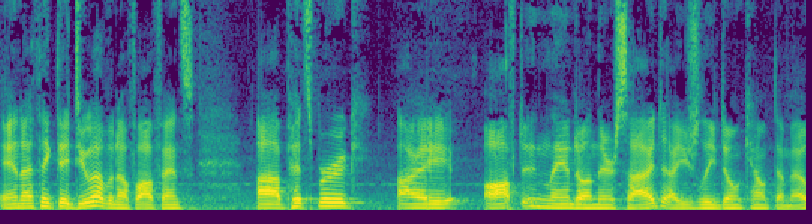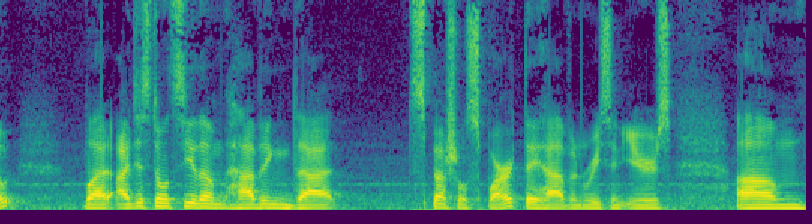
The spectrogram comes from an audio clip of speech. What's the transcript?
and I think they do have enough offense. Uh, Pittsburgh, I often land on their side. I usually don't count them out, but I just don't see them having that special spark they have in recent years. Um,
